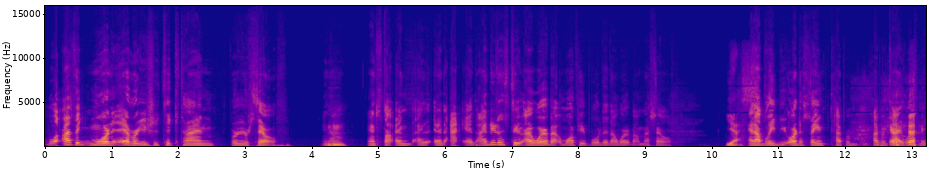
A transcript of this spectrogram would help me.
Well, I think more than ever, you should take time for yourself. You know, Mhm. and stop. And and and I and I do this too. I worry about more people than I worry about myself. Yes. And I believe you are the same type of type of guy with me.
